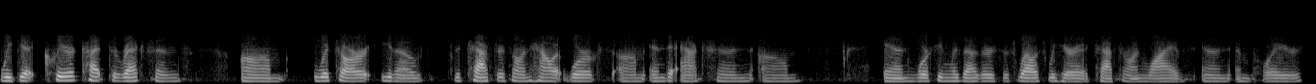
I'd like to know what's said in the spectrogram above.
we get clear cut directions, um, which are you know the chapters on how it works um, into action um, and working with others, as well as we hear a chapter on wives and employers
